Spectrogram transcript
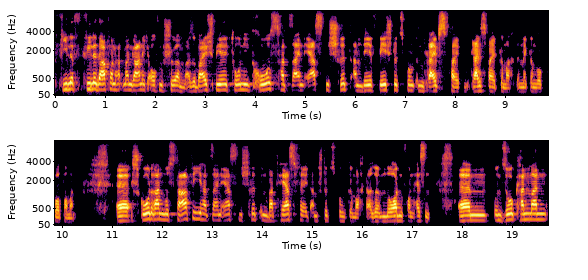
viele, viele davon hat man gar nicht auf dem Schirm. Also Beispiel, Toni Kroos hat seinen ersten Schritt am DFB-Stützpunkt in Greifswald, Greifswald gemacht, in Mecklenburg-Vorpommern. Äh, Skodran Mustafi hat seinen ersten Schritt in Bad Hersfeld am Stützpunkt gemacht, also im Norden von Hessen. Ähm, und so kann man,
